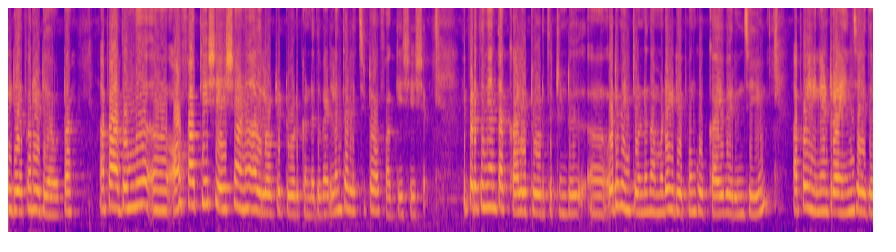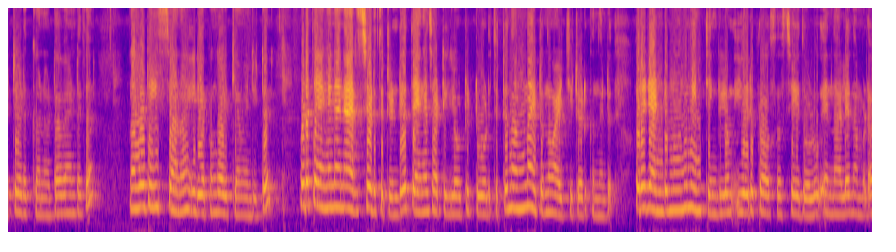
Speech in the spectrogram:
ഇടിയപ്പം റെഡി ആവും കേട്ടോ അപ്പോൾ അതൊന്ന് ഓഫാക്കിയ ശേഷമാണ് അതിലോട്ട് ഇട്ട് കൊടുക്കേണ്ടത്. വെള്ളം തിളച്ചിട്ട് ഓഫാക്കിയ ശേഷം. ഇപ്പുറത്ത് ഞാൻ തക്കാളി ഇട്ട് കൊടുത്തിട്ടുണ്ട്. ഒരു മിനിറ്റ് കൊണ്ട് നമ്മുടെ ഇടിയപ്പം കുക്കായി വരും ചെയ്യും. അപ്പോൾ ഇങ്ങനെ ഡ്രൈൻ ചെയ്തിട്ട് എടുക്കുകയാണ് കേട്ടോ വേണ്ടത്. നല്ല ടേസ്റ്റാണ് ഇടിയപ്പം കഴിക്കാൻ വേണ്ടിയിട്ട്. ഇവിടെ തേങ്ങ ഞാൻ അരച്ചെടുത്തിട്ടുണ്ട്. തേങ്ങ ചട്ടിയിലോട്ട് ഇട്ട് കൊടുത്തിട്ട് നന്നായിട്ടൊന്ന് വഴിച്ചിട്ട് എടുക്കുന്നുണ്ട്. ഒരു രണ്ട് മൂന്ന് മിനിറ്റെങ്കിലും ഈ ഒരു പ്രോസസ്സ് ചെയ്തോളൂ. എന്നാലേ നമ്മുടെ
